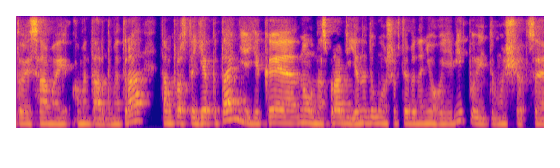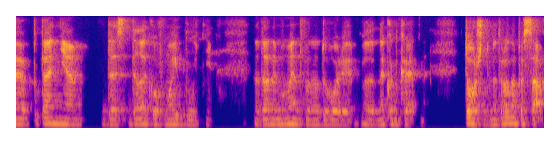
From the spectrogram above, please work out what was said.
той самий коментар Дмитра. Там просто є питання, яке ну насправді я не думаю, що в тебе на нього є відповідь, тому що це питання десь далеко в майбутнє. На даний момент воно доволі е, неконкретне. Тож, Дмитро написав:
